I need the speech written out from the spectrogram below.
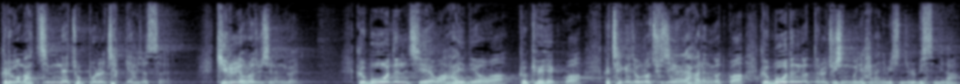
그리고 마침내 족보를 찾게 하셨어요. 길을 열어주시는 거예요. 그 모든 지혜와 아이디어와 그 계획과 그 체계적으로 추진해 나가는 것과 그 모든 것들을 주신 분이 하나님이신 줄 믿습니다.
